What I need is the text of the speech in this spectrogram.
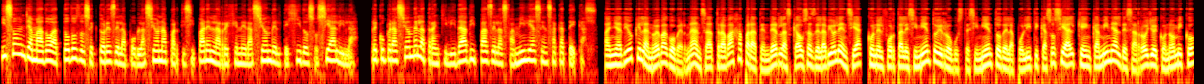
Hizo un llamado a todos los sectores de la población a participar en la regeneración del tejido social y la recuperación de la tranquilidad y paz de las familias en Zacatecas. Añadió que la nueva gobernanza trabaja para atender las causas de la violencia, con el fortalecimiento y robustecimiento de la política social que encamine al desarrollo económico,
